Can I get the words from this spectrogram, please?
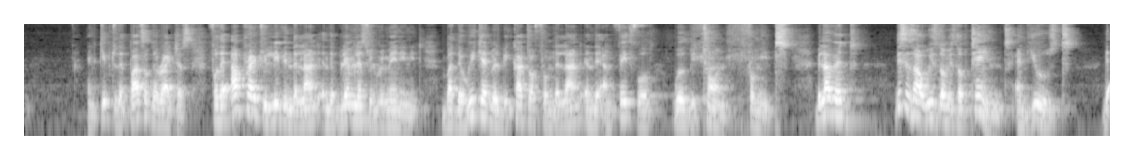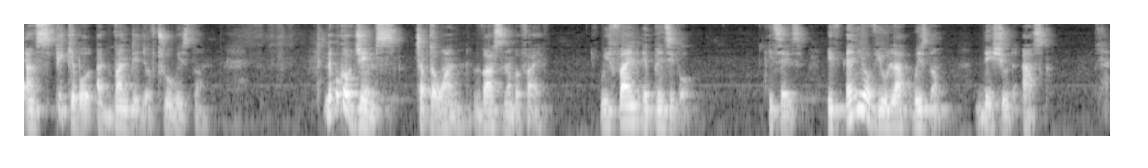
and keep to the paths of the righteous. For the upright will live in the land, and the blameless will remain in it. But the wicked will be cut off from the land, and the unfaithful will be torn from it. Beloved, this is how wisdom is obtained and used, the unspeakable advantage of true wisdom. In the book of James, chapter 1, verse number 5, we find a principle. It says, If any of you lack wisdom, they should ask.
